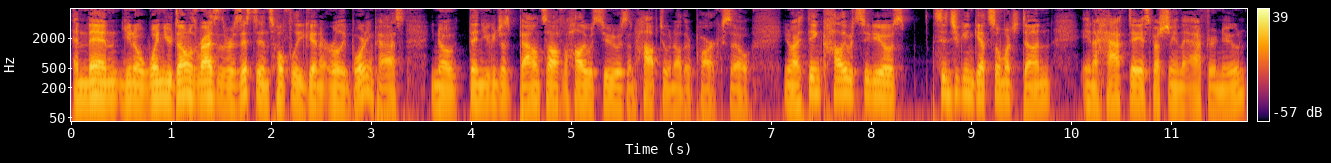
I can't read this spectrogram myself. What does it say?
And then, you know, when you're done with Rise of the Resistance, hopefully you get an early boarding pass, you know, then you can just bounce off of Hollywood Studios and hop to another park. So, you know, I think Hollywood Studios since you can get so much done in a half day, especially in the afternoon,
